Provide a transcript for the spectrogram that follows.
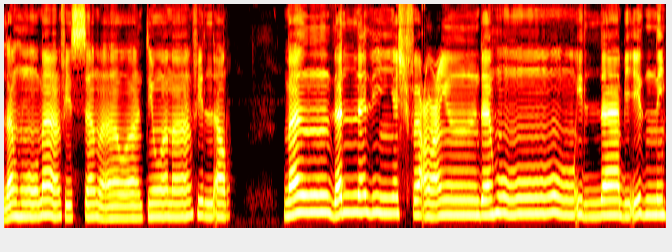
له ما في السماوات وما في الأرض. من ذا الذي يشفع عنده إلا بإذنه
